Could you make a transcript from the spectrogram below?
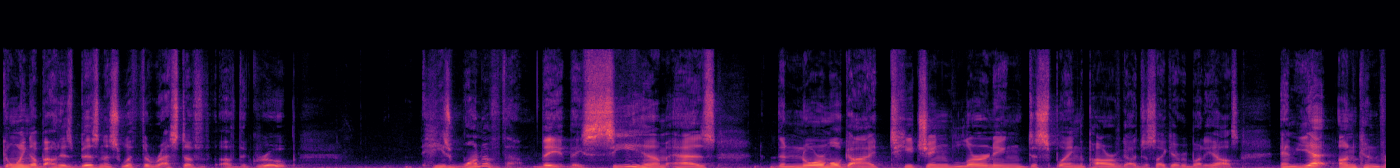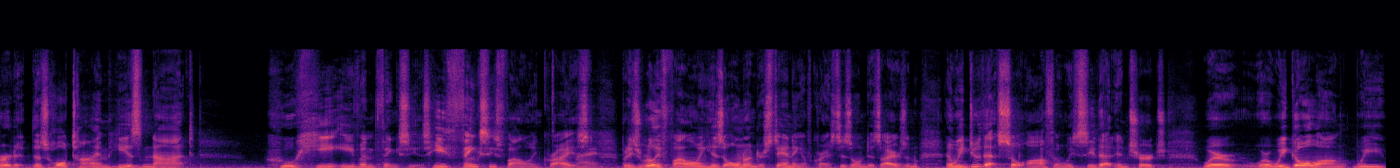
going about his business with the rest of, of the group, he's one of them. They they see him as the normal guy teaching, learning, displaying the power of God just like everybody else. And yet unconverted. This whole time he is not who he even thinks he is. He thinks he's following Christ, right. but he's really following his own understanding of Christ, his own desires. And and we do that so often. We see that in church where where we go along, we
